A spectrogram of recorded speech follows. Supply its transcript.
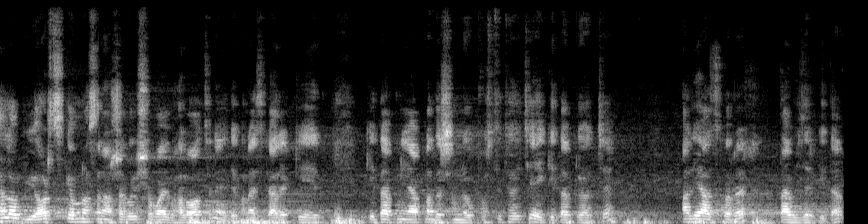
হ্যালো ভিউয়ার্স কেমন আছেন? আশা করি সবাই ভালো আছেন। এই দেখুন, আজকে আরেকটি কিতাব নিয়ে আপনাদের সামনে উপস্থিত হয়েছে। এই কিতাবটি হচ্ছে আলী আজগরের তাবিজের কিতাব।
